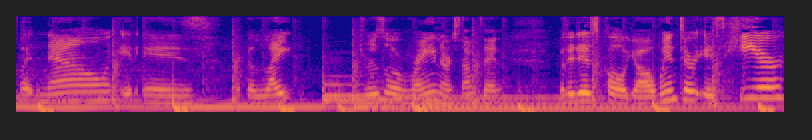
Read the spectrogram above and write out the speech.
but now it is like a light drizzle of rain or something. But it is cold, y'all. Winter is here.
